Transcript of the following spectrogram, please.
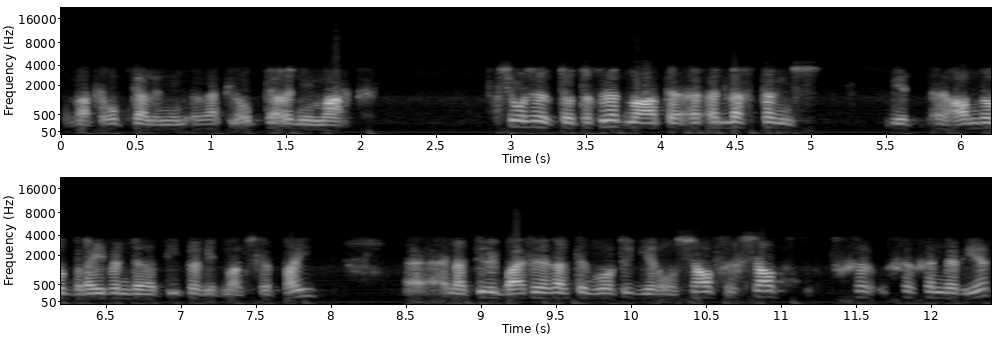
wat hulle optel die, wat hulle optel in die mark. So ons het tot 'n groot mate inligtings weet handeldrywende tipe weet maatskappy. Uh, natuurlik baie van dit word deur onsself geself gegenereer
